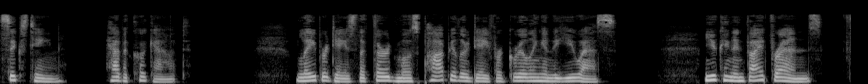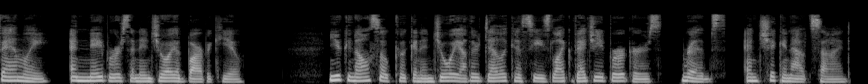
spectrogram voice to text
16. Have a cookout. Labor Day is the third most popular day for grilling in the U.S. You can invite friends, family, and neighbors and enjoy a barbecue. You can also cook and enjoy other delicacies like veggie burgers, ribs, and chicken outside.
